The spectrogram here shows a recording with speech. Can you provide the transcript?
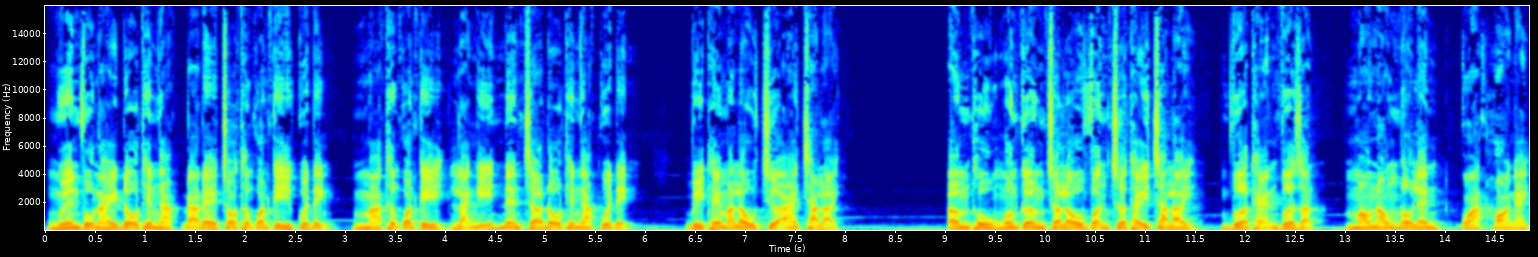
Nguyên vụ này Đỗ Thiên Ngạc đã để cho Thượng Quan Kỳ quyết định, Mà Thượng Quan Kỳ lại nghĩ nên chờ Đỗ Thiên Ngạc quyết định. Vì thế mà lâu chưa ai trả lời. Âm thủ ngôn cương chờ lâu vẫn chưa thấy trả lời. Vừa thẹn vừa giận, Máu nóng nổi lên, quát hỏi ngay.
